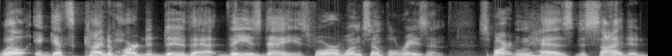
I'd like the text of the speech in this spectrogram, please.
well, it gets kind of hard to do that these days for one simple reason. Spartan has decided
